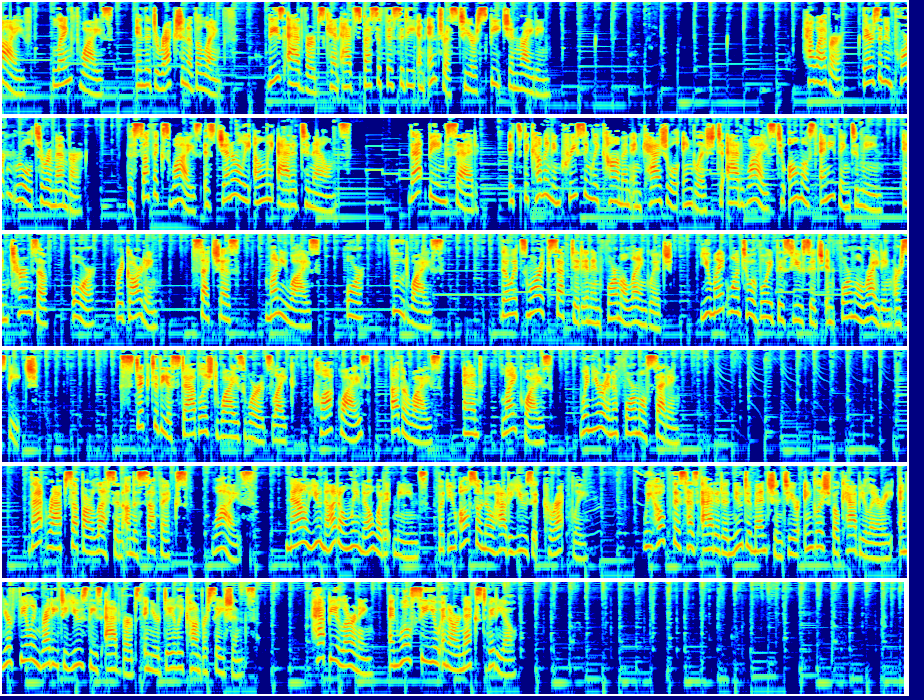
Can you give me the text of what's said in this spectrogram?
5. Lengthwise, in the direction of the length. These adverbs can add specificity and interest to your speech and writing. However, there's an important rule to remember. The suffix wise is generally only added to nouns. That being said, it's becoming increasingly common in casual English to add wise to almost anything to mean, in terms of, or, regarding, such as money-wise or food-wise. Though it's more accepted in informal language, you might want to avoid this usage in formal writing or speech. Stick to the established wise words like clockwise, otherwise, and likewise when you're in a formal setting. That wraps up our lesson on the suffix wise. Now you not only know what it means, but you also know how to use it correctly. We hope this has added a new dimension to your English vocabulary and you're feeling ready to use these adverbs in your daily conversations. Happy learning, and we'll see you in our next video.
